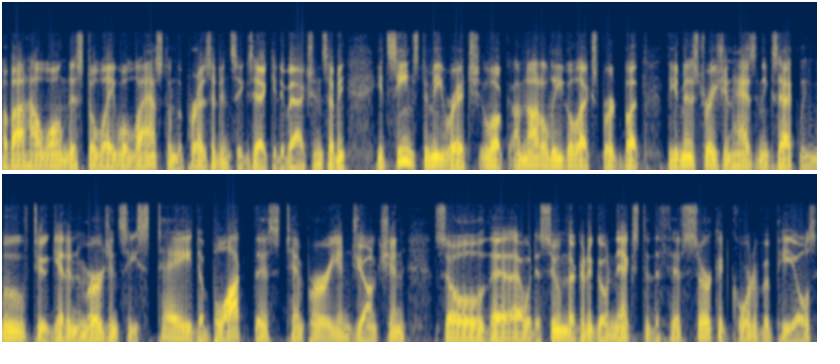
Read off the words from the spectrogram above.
about how long this delay will last on the president's executive actions. I mean, it seems to me, Rich. Look, I'm not a legal expert, but the administration hasn't exactly moved to get an emergency stay to block this temporary injunction. So that I would assume they're going to go next to the Fifth Circuit Court of Appeals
